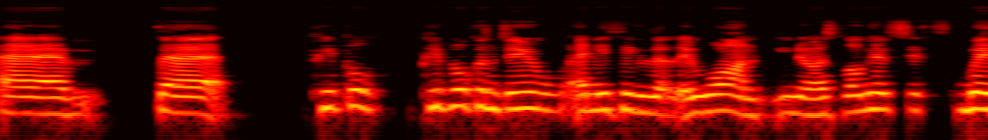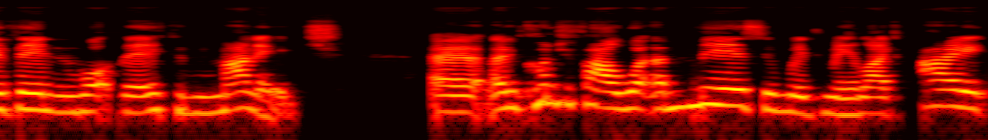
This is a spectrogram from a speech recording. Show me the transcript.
um, that people people can do anything that they want, you know, as long as it's within what they can manage. Uh, and Countryfile were amazing with me. Like I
